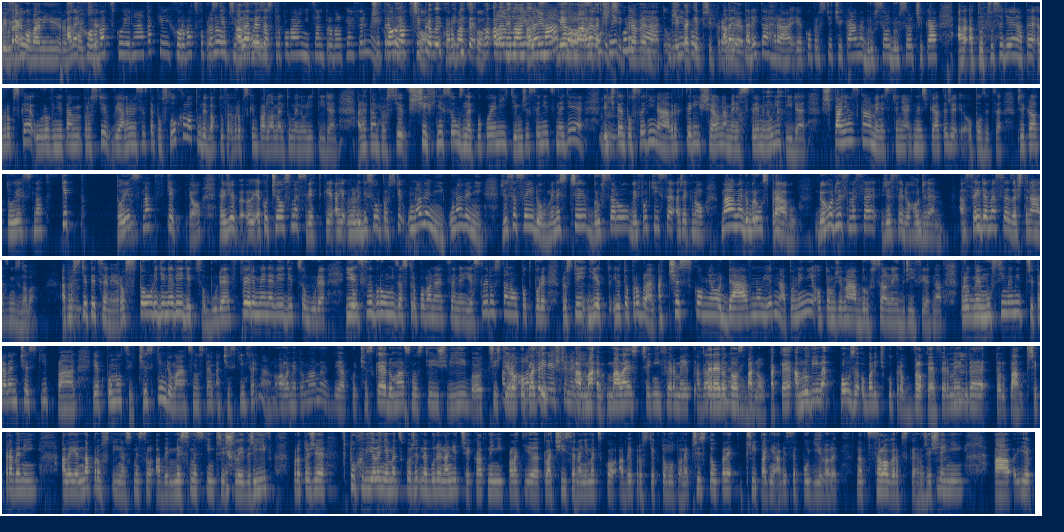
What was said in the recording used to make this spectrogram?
vybrakovaný rozpočet. Ale Chorvatsko jedná taky. Chorvatsko prostě připravuje zastropování cen pro velké firmy. Připravuje, připravuje, vidíte, no ale nemá, my ho máme taky připravené. My taky připravujeme. Ale tady ta hra, jako prostě čekáme Brusel, Brusel čeká a, a to, co se děje na té evropské úrovni, tam prostě, já nevím, jestli jste poslouchala tu debatu v Evropském parlamentu minulý týden, ale tam prostě všichni jsou znepokojení tím, že se nic neděje. Teď mm. ten poslední návrh, který šel na ministry minulý týden, španělská ministrině, ať neříkáte, že je opozice, řekla, to je snad vtip. To je snad vtip, jo? Takže e, jako čeho jsme svědky a lidi jsou prostě unavení, unavení, že se sejdou ministři v Bruselu, vyfotí se a řeknou, máme dobrou zprávu, dohodli jsme se, že se dohodneme a sejdeme se za 14 dní znova. A prostě ty ceny rostou, lidi nevědí, co bude, firmy nevědí, co bude, jestli budou mít zastropované ceny, jestli dostanou podpory. Prostě je, je to problém. A Česko mělo dávno jednat. To není o tom, že má Brusel nejdřív jednat. My musíme mít připraven český plán, jak pomoci českým domácnostem a českým firmám. No, ale my to máme. Jako české domácnosti již ví, příští ano, rok platí a ma, malé střední firmy, a které do toho neví. spadnou také. A mluvíme pouze o balíčku pro velké firmy, mm-hmm. kde ten plán plán připravený, ale je naprostý nesmysl, aby my jsme s tím přišli dřív, protože v tu chvíli Německo nebude na ně čekat, nyní platí, eh, tlačí se na Německo, aby prostě k tomuto nepřistoupili, případně aby se podíleli na celoevropském řešení. Hmm. A je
